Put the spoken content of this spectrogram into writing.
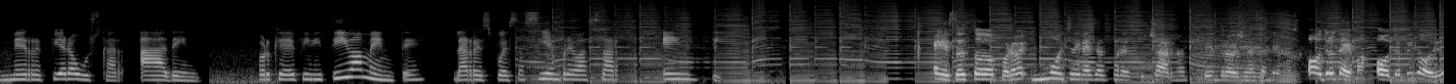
me refiero a buscar adentro, porque definitivamente La respuesta siempre va a estar en ti. Esto es todo por hoy. Muchas gracias por escucharnos. Dentro de días tendremos otro tema, otro episodio.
